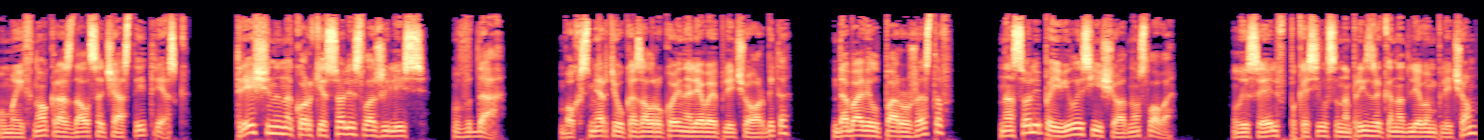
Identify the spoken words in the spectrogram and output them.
У моих ног раздался частый треск. Трещины на корке соли сложились в «да». Бог смерти указал рукой на левое плечо орбита, добавил пару жестов, на соли появилось еще одно слово. Лысый эльф покосился на призрака над левым плечом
